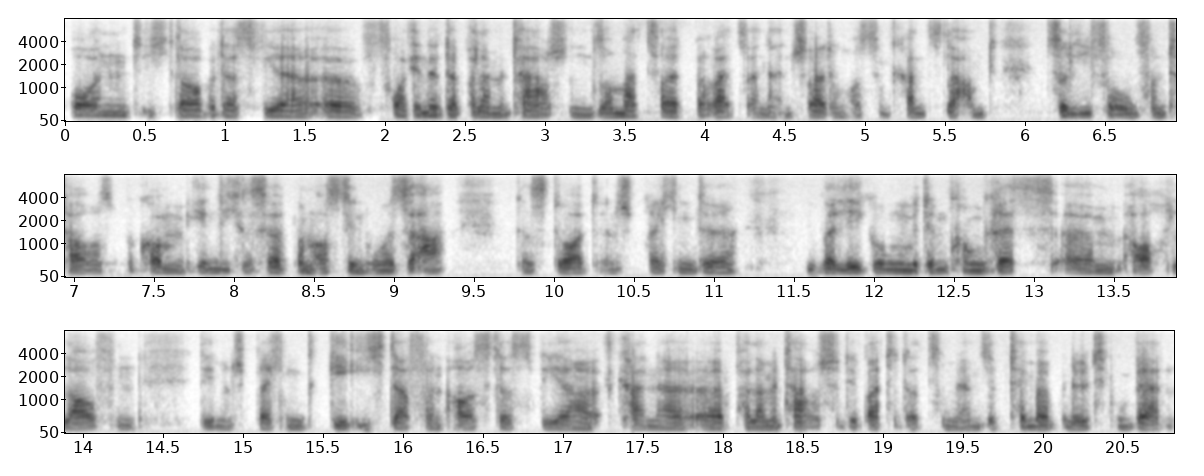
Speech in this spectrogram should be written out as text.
Und ich glaube, dass wir äh, vor Ende der parlamentarischen Sommerzeit bereits eine Entscheidung aus dem Kanzleramt zur Lieferung von Taurus bekommen. Ähnliches hört man aus den USA, dass dort entsprechende Überlegungen mit dem Kongress ähm, auch laufen. Dementsprechend gehe ich davon aus, dass wir keine äh, parlamentarische Debatte dazu mehr im September benötigen werden,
